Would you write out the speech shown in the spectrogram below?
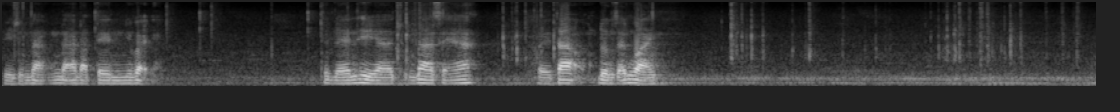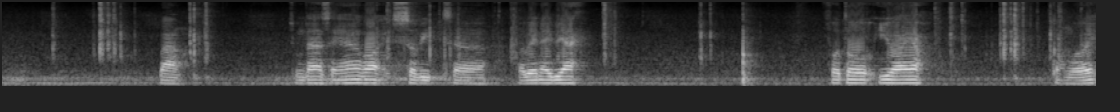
vì chúng ta cũng đã đặt tên như vậy. Tiếp đến thì à, chúng ta sẽ khởi tạo đường dẫn của ảnh. Bằng chúng ta sẽ gọi service ở ờ, bên API photo URL cộng với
